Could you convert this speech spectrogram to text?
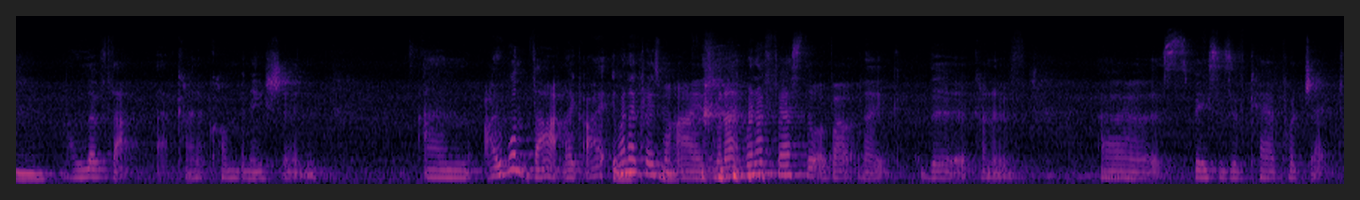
mm. I love that that kind of combination. And I want that. Like I when I close my eyes, when I when I first thought about like the kind of uh, spaces of care project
